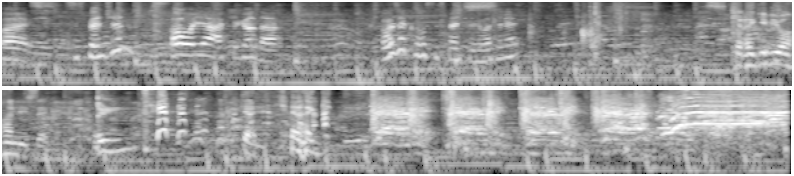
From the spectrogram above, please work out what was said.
What? Suspension? Oh yeah, I forgot that. It was a cool suspension, wasn't it? Can I give you a hundy stick? can, can I? Did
